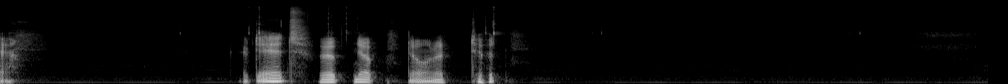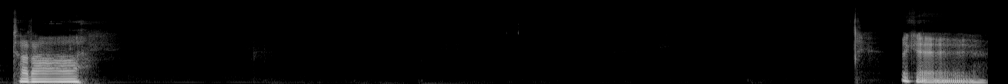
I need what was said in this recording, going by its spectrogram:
Okay. Grab that. Oop, nope, don't want to tip it. Ta-da! Okay.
